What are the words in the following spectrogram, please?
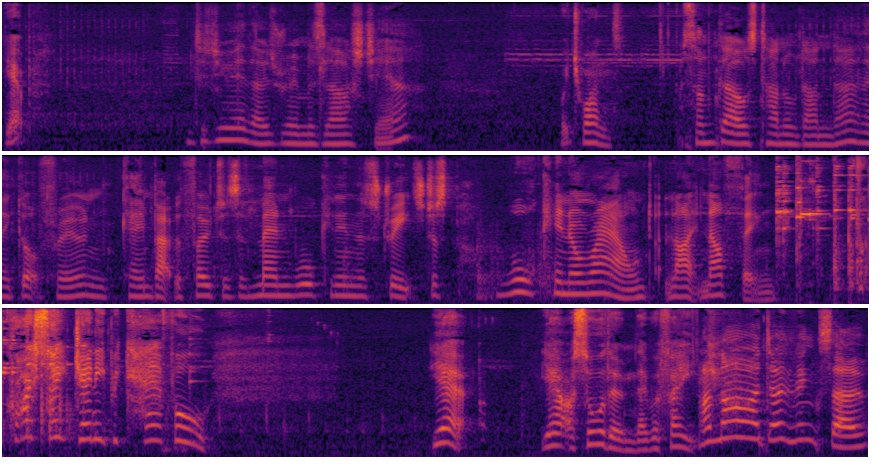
Yep. Did you hear those rumours last year? Which ones? Some girls tunnelled under and they got through and came back with photos of men walking in the streets, just walking around like nothing. For Christ's sake, Jenny, be careful. Yeah, yeah, I saw them. They were fake. Oh, no, I don't think so.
